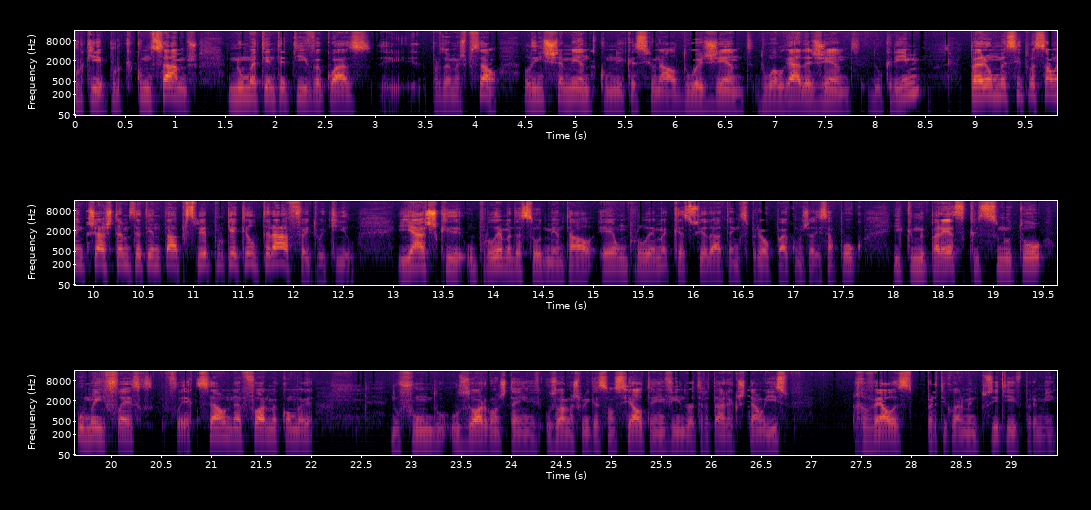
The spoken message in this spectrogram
Porquê? Porque começámos numa tentativa quase, perdoe-me a expressão, linchamento comunicacional do agente, do alegado agente do crime, para uma situação em que já estamos a tentar perceber porque é que ele terá feito aquilo. E acho que o problema da saúde mental é um problema que a sociedade tem que se preocupar, como já disse há pouco, e que me parece que se notou uma inflexão na forma como, no fundo, os órgãos, têm, os órgãos de comunicação social têm vindo a tratar a questão, e isso revela-se particularmente positivo para mim.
